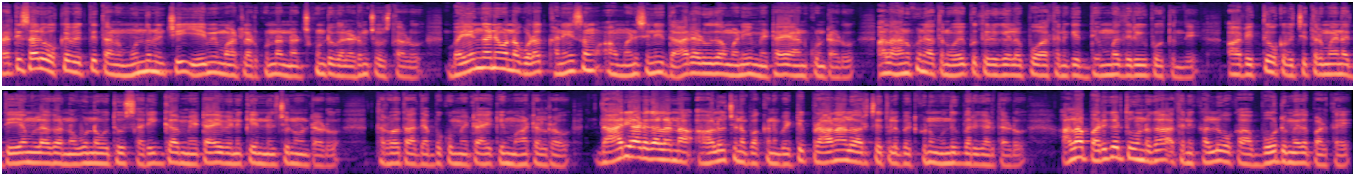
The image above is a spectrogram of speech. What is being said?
ప్రతిసారి ఒక వ్యక్తి తన ముందు నుంచి ఏమీ మాట్లాడకుండా నడుచుకుంటూ వెళ్ళడం చూస్తాడు. భయంగానే ఉన్నా కూడా కనీసం ఆ మనిషిని దారి అడుగుదామని మిఠాయి అనుకుంటాడు. అలా అనుకుని అతని వైపు తిరిగేలోపు అతనికి దిమ్మ తిరిగిపోతుంది. ఆ వ్యక్తి ఒక విచిత్రమైన దెయ్యంలాగా నవ్వు నవ్వుతూ సరిగ్గా మిఠాయి వెనకే నిల్చుని ఉంటాడు. తర్వాత ఆ దెబ్బకు మిఠాయికి మాటలు రావు. దారి అడగాలన్న ఆలోచన పక్కన పెట్టి ప్రాణాలు అరచేతులు పెట్టుకుని ముందుకు పరిగెడతాడు. అలా పరిగెడుతూ ఉండగా అతని కళ్ళు ఒక బోర్డు మీద పడతాయి.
